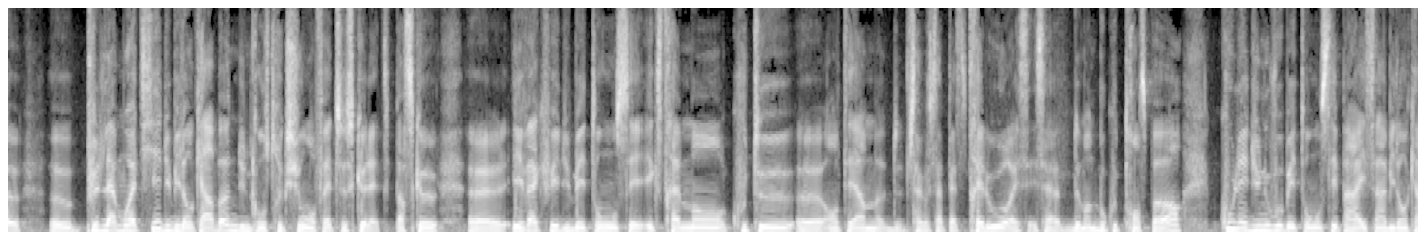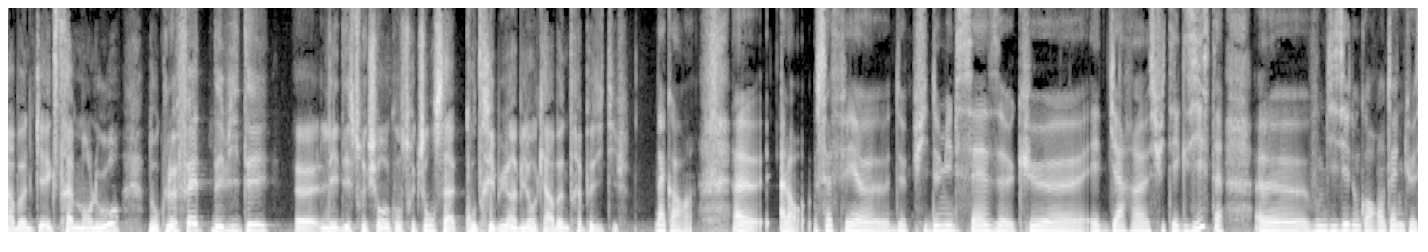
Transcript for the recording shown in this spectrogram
plus de la moitié du bilan carbone d'une construction, en fait, ce squelette parce que euh, évacuer du béton, c'est extrêmement coûteux euh, en termes de ça, ça pèse très lourd et ça demande beaucoup de transport. Couler du nouveau béton, c'est pareil, c'est un bilan carbone qui est extrêmement lourd. Donc le fait d'éviter euh, les destructions reconstructions, ça contribue à un bilan carbone très positif. D'accord. Alors, ça fait depuis 2016 que Edgar Suite existe. vous me disiez donc en antenne que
